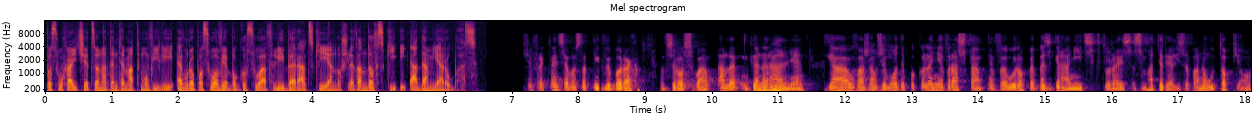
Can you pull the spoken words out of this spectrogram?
Posłuchajcie, co na ten temat mówili europosłowie Bogusław Liberacki, Janusz Lewandowski i Adam Jarubas. Frekwencja w ostatnich wyborach wzrosła, ale generalnie ja uważam, że młode pokolenie wrasta w Europę bez granic, która jest zmaterializowaną utopią.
